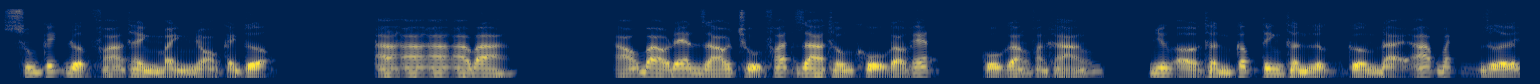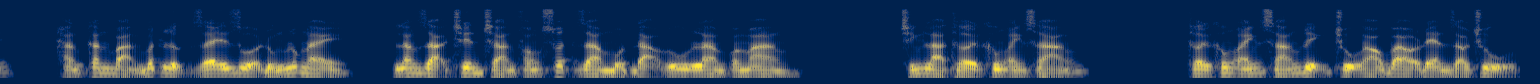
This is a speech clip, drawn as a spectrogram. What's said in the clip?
xung kích được phá thành mảnh nhỏ cảnh tượng. A a a a ba. Áo bào đen giáo chủ phát ra thống khổ gào thét, cố gắng phản kháng, nhưng ở thần cấp tinh thần lực cường đại áp bách dưới, hắn căn bản bất lực dễ rủa đúng lúc này, lăng dạ trên trán phóng xuất ra một đạo u lam quan mang. Chính là thời không ánh sáng. Thời không ánh sáng định trụ áo bào đen giáo chủ,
